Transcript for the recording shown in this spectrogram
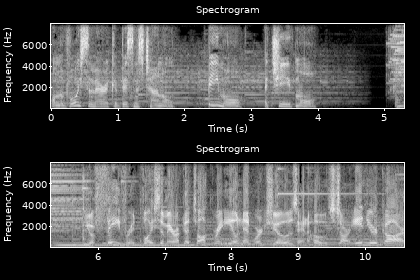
on the Voice America Business Channel. Be more, achieve more. Your favorite Voice America Talk Radio Network shows and hosts are in your car,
